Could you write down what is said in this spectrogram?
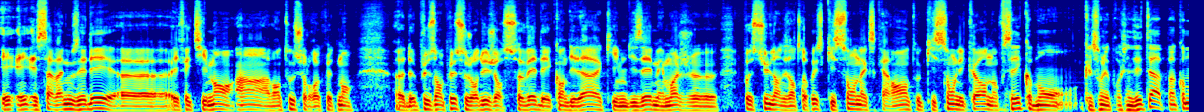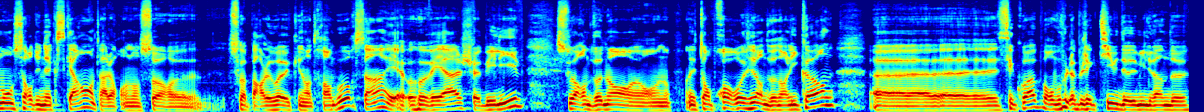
et, et, et ça va nous aider euh, effectivement un avant tout sur le recrutement. Euh, de plus en plus aujourd'hui, je recevais des candidats qui me disaient, mais moi je postule dans des entreprises qui sont Next 40 ou qui sont licornes. Donc... Vous savez comment quelles sont les prochaines étapes hein? Comment on sort du Next 40 Alors on en sort euh, soit par le haut avec une entrée en bourse, hein, et OVH, Believe, soit en devenant en, étant prorogé en devenant licorne. Euh, c'est quoi pour vous l'objectif de 2022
